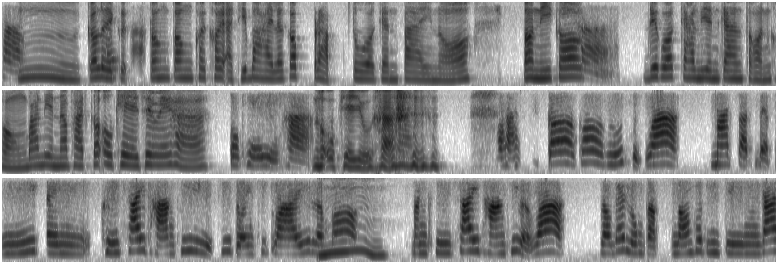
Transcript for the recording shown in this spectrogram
ค่ะ อืมก็เลยใช่ค่ะต้องต้องค่อย ๆ อธิบายแล้วก็ปรับตัวกันไปเนาะตอนนี้ก็ค่ะเรียกว่าการเรียนการสอนของบ้านเรียนนภัสก็โอเคใช่ไหมคะ โอเคอยู่ค่ะโอเคอยู่ค่ะค่ะก็ก็รู้สึกว่า มาจัดแบบนี้เป็นคือใช่ทางที่ที่ตัวเองคิดไว้แล้วก็อืมมันคือใช่ทางที่แบบว่า เราได้ลงกับน้องเขาจริง ๆ ได้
